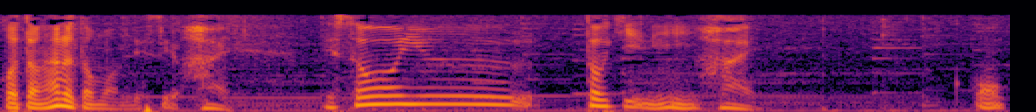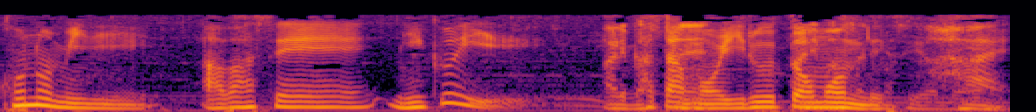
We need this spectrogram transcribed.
ことがあると思うんですよ。はい。でそういう時に、はい。好みに合わせにくい方もいると思うんですよね。はい。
